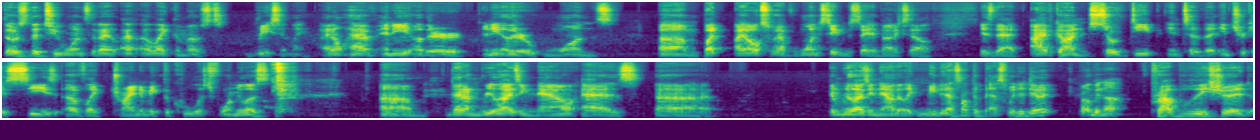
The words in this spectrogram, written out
those are the two ones that I, I, I like the most recently. I don't have any other any other ones, um, but I also have one statement to say about Excel is that I've gone so deep into the intricacies of like trying to make the coolest formulas um, that I'm realizing now as uh, I'm realizing now that like maybe that's not the best way to do it. Probably not. Probably should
